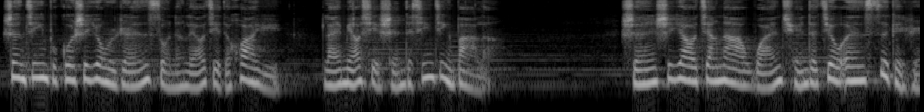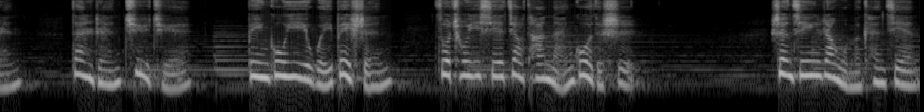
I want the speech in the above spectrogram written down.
圣经不过是用人所能了解的话语来描写神的心境罢了。神是要将那完全的救恩赐给人，但人拒绝，并故意违背神，做出一些叫他难过的事。圣经让我们看见。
